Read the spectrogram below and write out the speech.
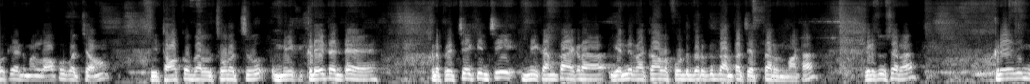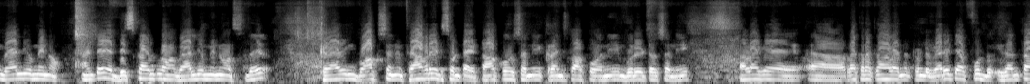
ఓకే అండి మనం లోపలికి వచ్చాం. ఈ టాకో బెల్ చూడొచ్చు. మీకు ఇక్కడ ఏంటంటే ఇక్కడ ప్రత్యేకించి మీకంతా ఇక్కడ ఎన్ని రకాల ఫుడ్ దొరుకుతుందో అంతా చెప్తారనమాట ఇక్కడ చూసారా? క్రేవింగ్ వాల్యూ మెనూ అంటే డిస్కౌంట్లో వాల్యూ మెనూ వస్తుంది. క్రావింగ్ బాక్స్ అని ఫేవరెట్స్ ఉంటాయి. టాకోస్ అని క్రంచ్ టాకో అని బురేటోస్ అని అలాగే రకరకాలైనటువంటి వెరైటీ ఆఫ్ ఫుడ్. ఇదంతా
